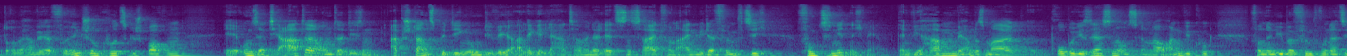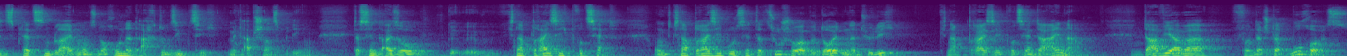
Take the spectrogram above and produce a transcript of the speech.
darüber haben wir ja vorhin schon kurz gesprochen, äh, unser Theater unter diesen Abstandsbedingungen, die wir ja alle gelernt haben in der letzten Zeit von 1,50 Meter, funktioniert nicht mehr. Denn wir haben, wir haben das mal Probe gesessen, uns genau angeguckt, von den über 500 Sitzplätzen bleiben uns noch 178 mit Abstandsbedingungen. Das sind also äh, knapp 30 Prozent. Und knapp 30 Prozent der Zuschauer bedeuten natürlich knapp 30 Prozent der Einnahmen. Da wir aber von der Stadt Buchholz,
